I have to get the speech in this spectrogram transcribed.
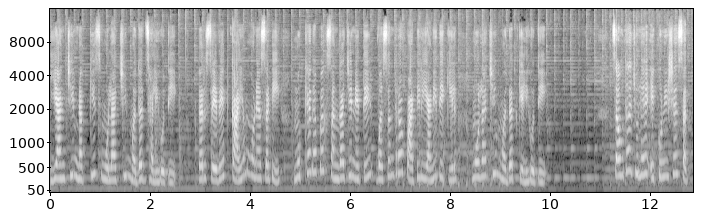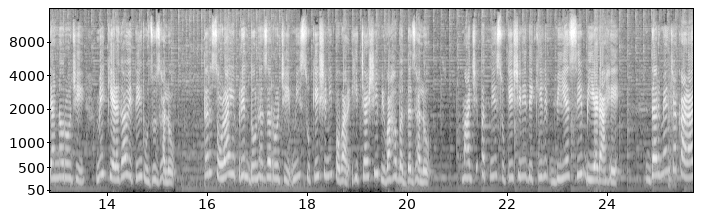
यांची नक्कीच मोलाची मदत झाली होती. तर सेवेत कायम होण्यासाठी मुख्याध्यापक संघाचे नेते वसंतराव पाटील यांनी देखील मोलाची मदत केली होती. चौदा जुलै एकोणीसशे सत्त्याण्णव रोजी मी केळगाव येथे रुजू झालो. तर सोळा एप्रिल दोन हजार रोजी मी सुकेशिनी पवार हिच्याशी विवाहबद्ध झालो. माझी पत्नी सुकेशिनी देखील B S C B Ed आहे. दरम्यानच्या काळात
